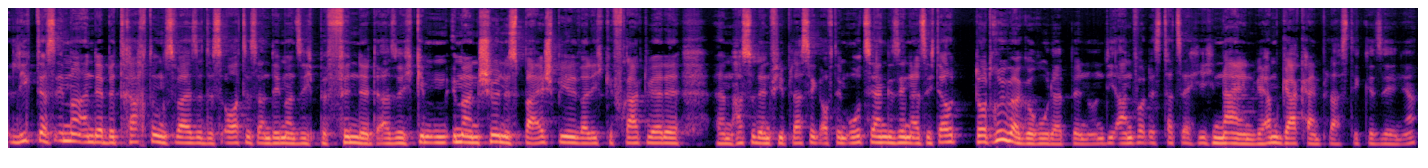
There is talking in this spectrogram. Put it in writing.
liegt das immer an der Betrachtungsweise des Ortes, an dem man sich befindet. Also ich gebe immer ein schönes Beispiel, weil ich gefragt werde, ähm, hast du denn viel Plastik auf dem Ozean gesehen, als ich da, dort rüber gerudert bin? Und die Antwort ist tatsächlich nein. Wir haben gar kein Plastik gesehen, ja.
